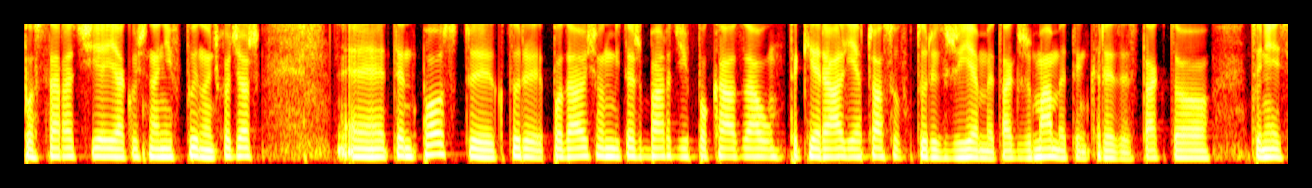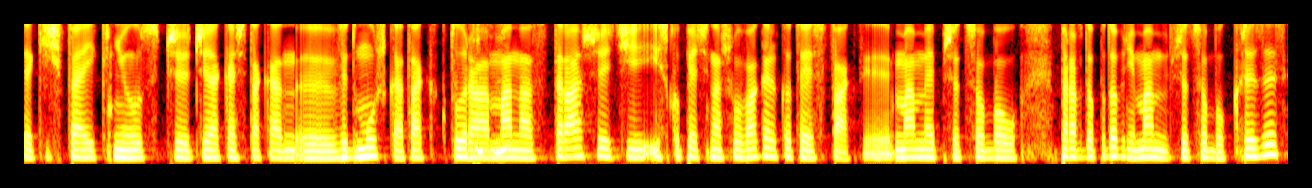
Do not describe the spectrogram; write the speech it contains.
postarać się jakoś na nie wpłynąć. Chociaż e, ten post, y, który podałeś, on mi też bardziej pokazał takie realia czasów, w których żyjemy, tak, że mamy ten kryzys, tak, to, to nie jest jakiś fake news, czy, czy jakaś taka y, wydmuszka, tak, która mhm. ma nas straszyć i, i skupiać naszą uwagę, tylko to jest fakt. Y, mamy przed sobą, prawdopodobnie mamy przed sobą kryzys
